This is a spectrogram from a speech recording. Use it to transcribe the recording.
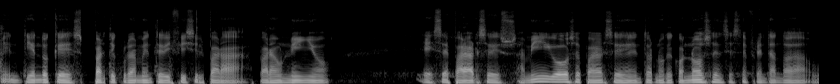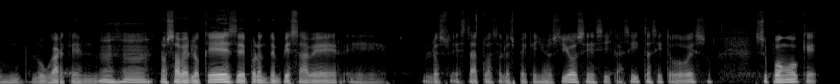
entiendo que es particularmente difícil para, para un niño eh, separarse de sus amigos, separarse del entorno que conocen, se está enfrentando a un lugar que no sabe lo que es, de pronto empieza a ver eh, los estatuas de los pequeños dioses y casitas y todo eso. Supongo que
